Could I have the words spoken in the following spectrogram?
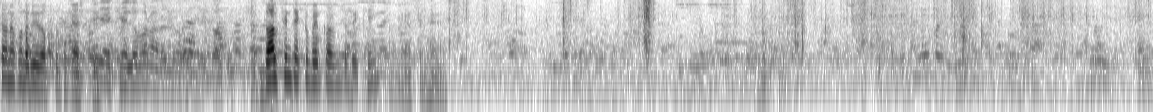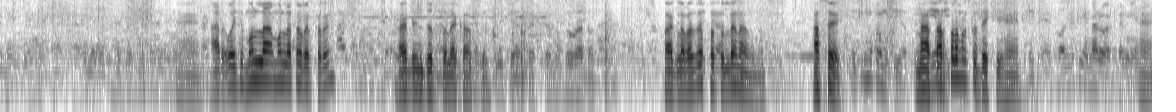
সনক অধিদপ্তর থেকে আসছি। ডলফিনটা একটু বের করেন তো দেখি। আসেন হ্যাঁ। আর ওই যে মোল্লা মোল্লাটা বের করেন। আয়োডিন যুক্ত লেখা আছে। পাগলা বাজার ফতুল্লা না আছে? না তারপর আমরা একটু দেখি হ্যাঁ। হ্যাঁ।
